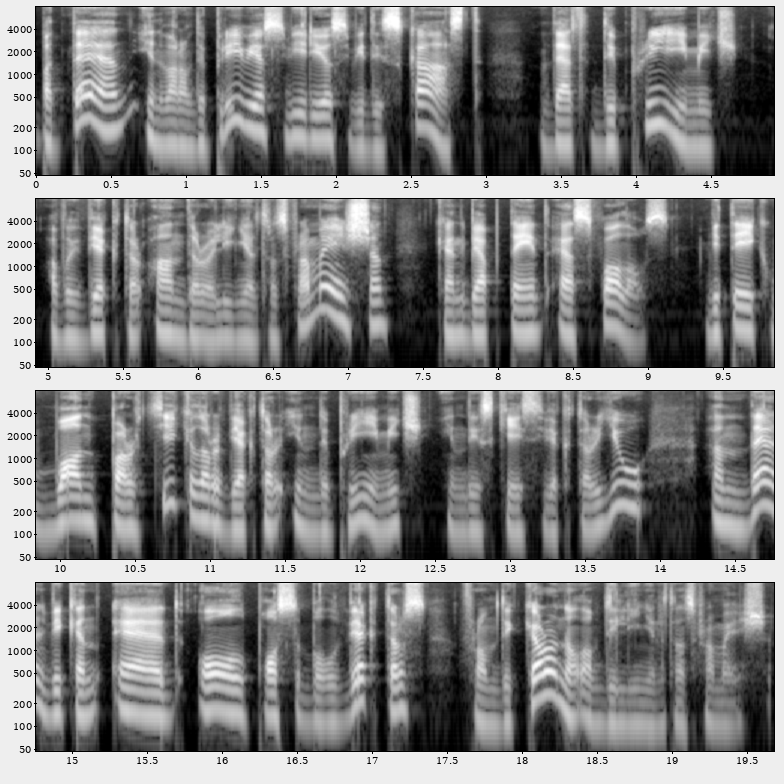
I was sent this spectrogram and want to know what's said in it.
But then, in one of the previous videos, we discussed that the preimage of a vector under a linear transformation can be obtained as follows. We take one particular vector in the preimage, in this case vector u, and then we can add all possible vectors from the kernel of the linear transformation.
